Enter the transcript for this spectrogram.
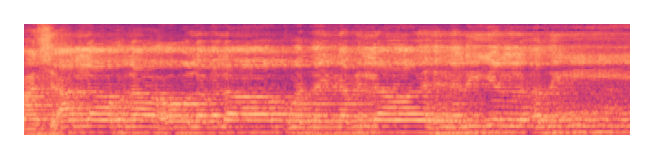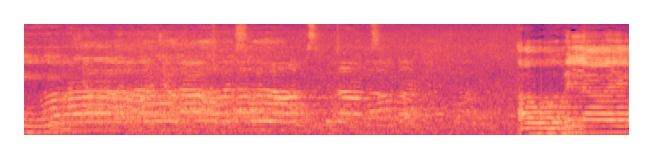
ماشاءاللہ لا حول ولا قوة الا بالله العلی العظیم۔ اعوذ باللہ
